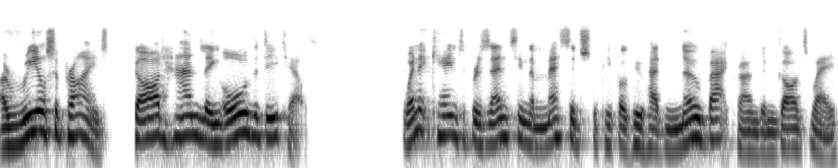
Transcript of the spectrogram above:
a real surprise, God handling all the details. When it came to presenting the message to people who had no background in God's way,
